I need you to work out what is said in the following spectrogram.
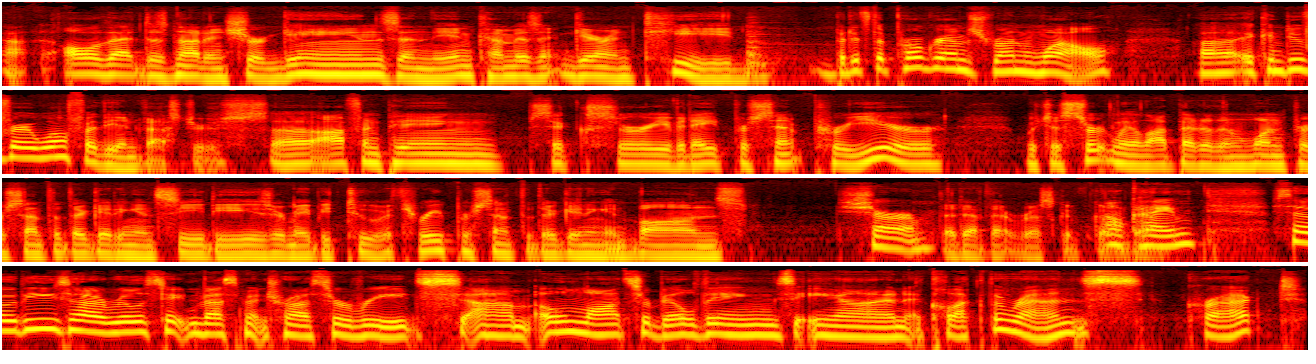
Uh, all of that does not ensure gains, and the income isn't guaranteed. But if the programs run well, uh, it can do very well for the investors, uh, often paying six or even eight percent per year, which is certainly a lot better than one percent that they're getting in CDs, or maybe two or three percent that they're getting in bonds Sure. that have that risk of going down. Okay. So these uh, real estate investment trusts or REITs um, own lots or buildings and collect the rents, correct?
